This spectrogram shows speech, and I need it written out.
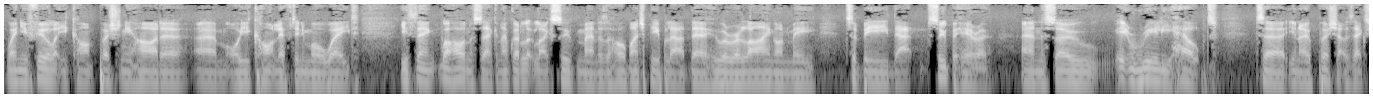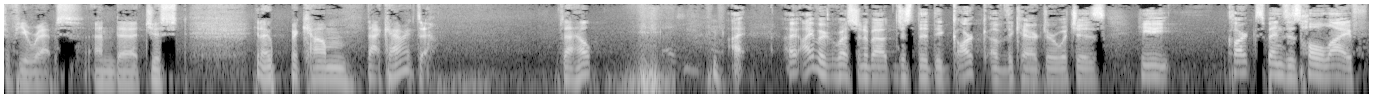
When you feel like you can't push any harder um, or you can't lift any more weight, you think, well, hold on a second, I've got to look like Superman. There's a whole bunch of people out there who are relying on me to be that superhero. And so it really helped to, you know, push out those extra few reps and uh, just, you know, become that character. Does that help? I, I have a question about just the, the arc of the character, which is he Clark spends his whole life,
